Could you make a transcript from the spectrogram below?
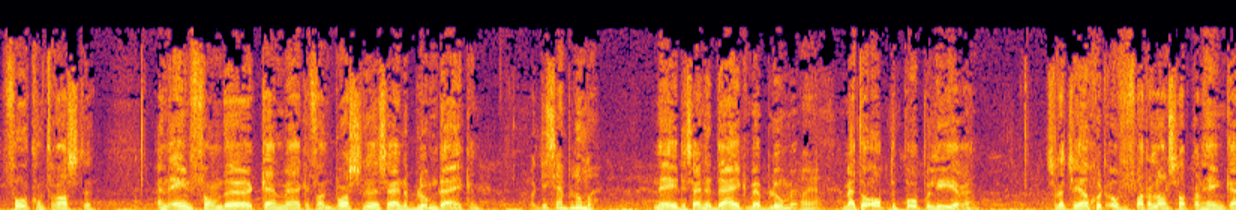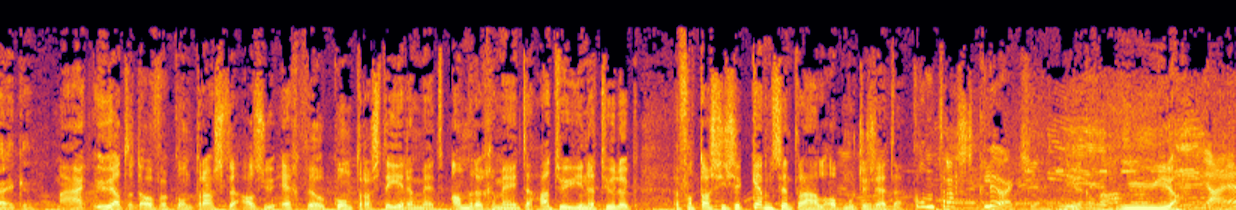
Vol contrasten. En een van de kenmerken van het borstelen zijn de bloemdijken. Oh, dit zijn bloemen? Nee, dit zijn de dijken met bloemen. met ja. Met erop de populieren zodat je heel goed over vlakke landschap kan heen kijken. Maar u had het over contrasten. Als u echt wil contrasteren met andere gemeenten... had u hier natuurlijk een fantastische kerncentrale op moeten zetten. Contrastkleurtje in ieder geval. Ja. Ja, hè?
